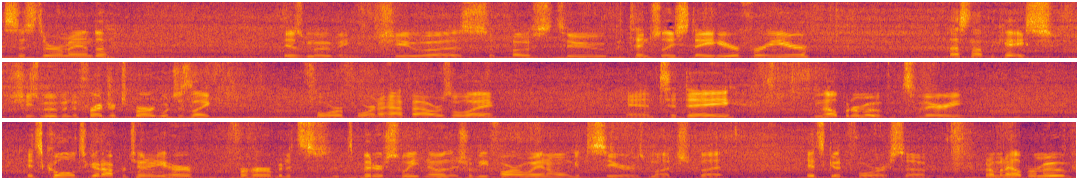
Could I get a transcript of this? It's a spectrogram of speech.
sister Amanda is moving. She was supposed to potentially stay here for a year. That's not the case. She's moving to Fredericksburg, which is like four or four and a half hours away. And today I'm helping her move. It's very, it's cool. It's a good opportunity her for her, but it's it's bittersweet knowing that she'll be far away and I won't get to see her as much. But it's good for her. So, but I'm gonna help her move.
